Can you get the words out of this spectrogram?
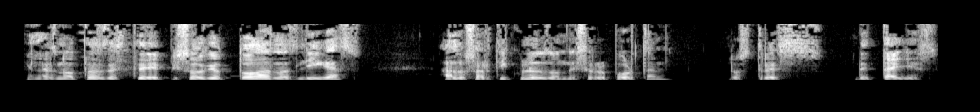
en las notas de este episodio todas las ligas a los artículos donde se reportan los tres detalles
